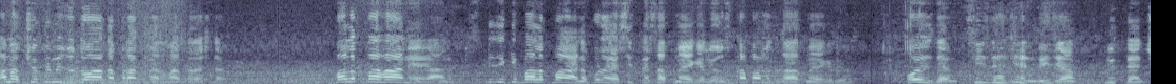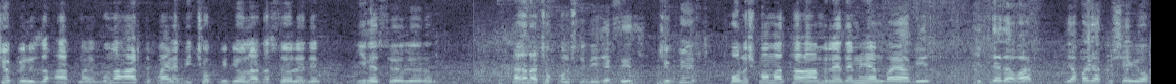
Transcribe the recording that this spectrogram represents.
Ama çöpümüzü doğada bırakmayalım arkadaşlar. Balık bahane yani. Bizimki balık bahane. Buraya stres atmaya geliyoruz. Kafamızı dağıtmaya geliyoruz. O yüzden sizlerden ricam lütfen çöpünüzü atmayın. Bunu artık var ya birçok videolarda söyledim. Yine söylüyorum. Ne kadar çok konuştu diyeceksiniz. Çünkü konuşmama tahammül edemeyen bayağı bir kitle de var. Yapacak bir şey yok.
